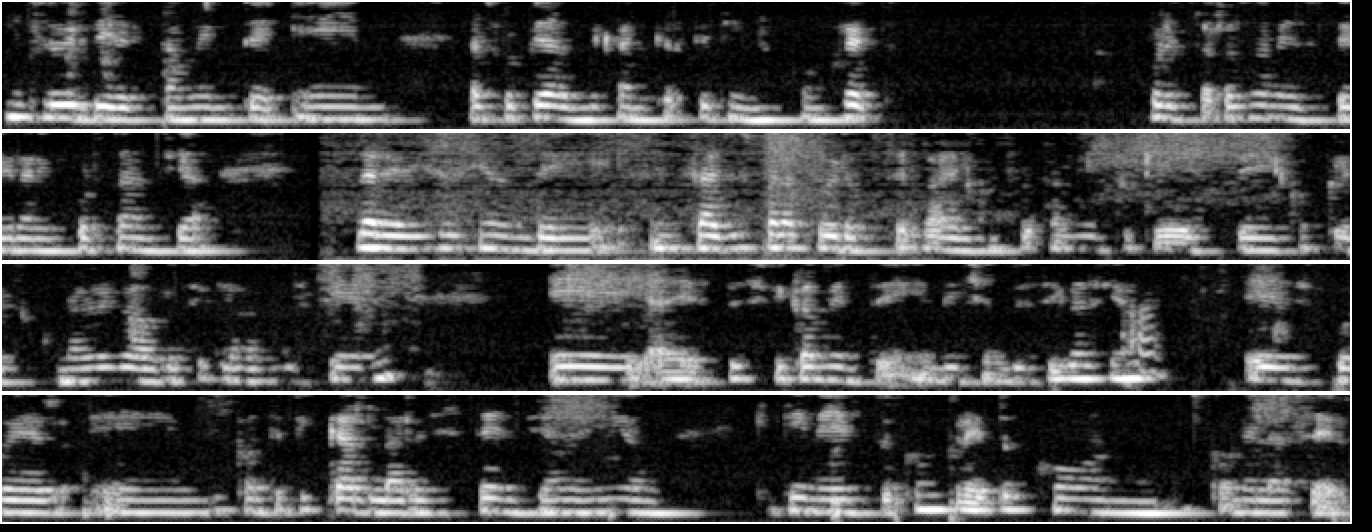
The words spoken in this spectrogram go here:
influir directamente en las propiedades mecánicas que tiene el concreto. Por estas razones de gran importancia la realización de ensayos para poder observar el comportamiento que este concreto con agregados reciclables tiene. Eh, específicamente en dicha investigación es poder eh, cuantificar la resistencia de unión que tiene este concreto con, con el acero.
